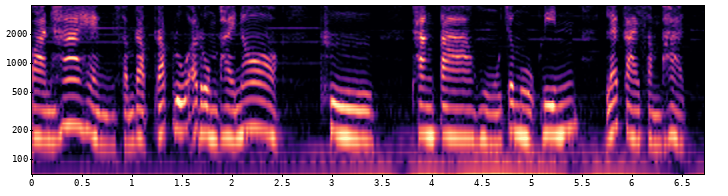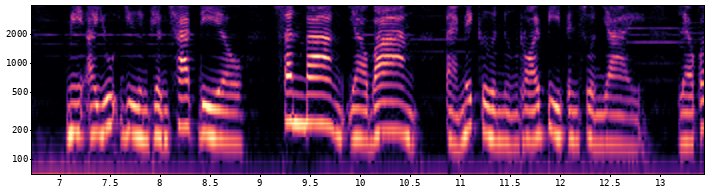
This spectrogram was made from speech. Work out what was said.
วารห้าแห่งสำหรับรับรู้อารมณ์ภายนอก คือ ทางตาหูจมูกลิ้น และกายสัมผัส มีอายุยืนเพียงชาติเดียว สั้นบ้าง ยาวบ้าง แต่ไม่เกิน 100 ปีเป็นส่วนใหญ่ แล้วก็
